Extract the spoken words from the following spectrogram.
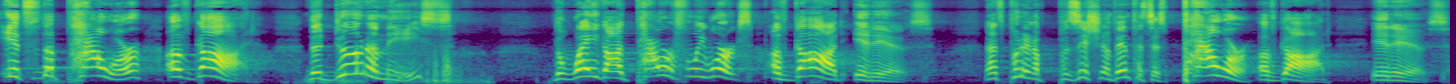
it's the power of God. The dunamis, the way God powerfully works, of God it is. That's put in a position of emphasis. Power of God it is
